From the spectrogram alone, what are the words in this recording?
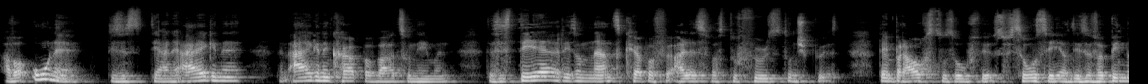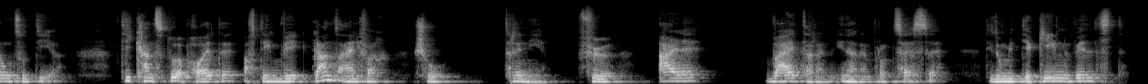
Aber ohne dieses, deine eigene, deinen eigenen Körper wahrzunehmen, das ist der Resonanzkörper für alles, was du fühlst und spürst. Den brauchst du so, so sehr, diese Verbindung zu dir. Die kannst du ab heute auf dem Weg ganz einfach schon trainieren. Für alle weiteren inneren Prozesse, die du mit dir gehen willst,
